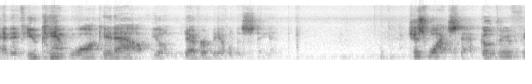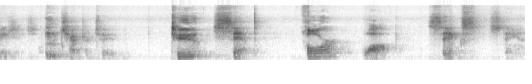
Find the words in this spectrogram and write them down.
And if you can't walk it out, you'll never be able to stand. Just watch that. Go through Ephesians chapter 2. 2, sit. 4, walk. 6, stand.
